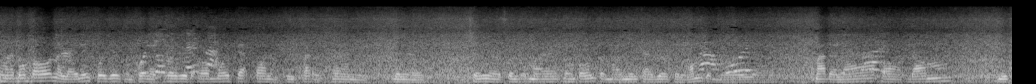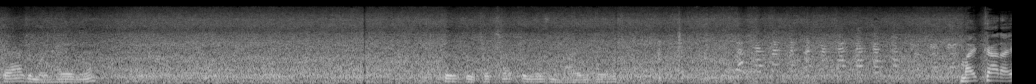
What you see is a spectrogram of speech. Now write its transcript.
បងបងប្អូនឥឡូវនេះពួកយើងកំពុងតែធ្វើវីដេអូមួយពាក់ព័ន្ធនឹងពីបរិស្ថានហ្នឹងហើយអញ្ចឹងសូមពុកម៉ែបងប្អូនតើមកមានការយល់ច្រឡំជាមួយម៉ាដូណាបងអាដាមមីកាជាមួយហេងណាគឺគឺចិត្តឆាប់ទៅលើសម្ដែងទេម៉េចកាត់អី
